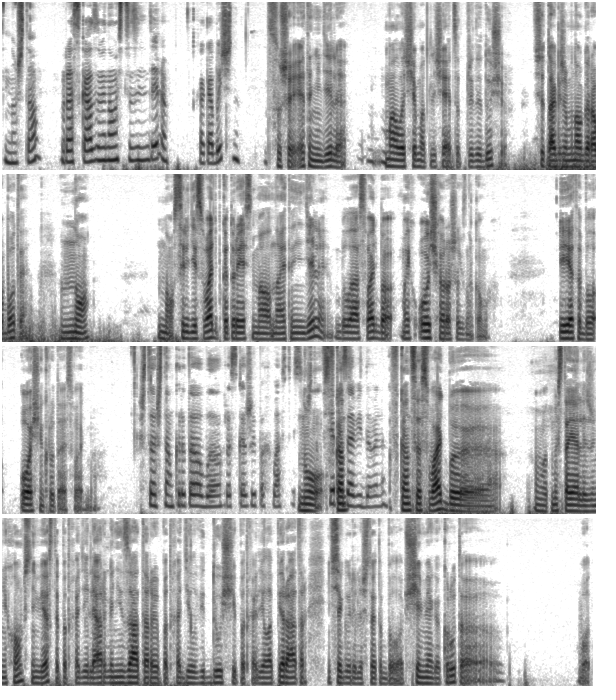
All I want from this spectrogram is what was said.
Ну что, рассказывай новости за неделю, как обычно. Слушай, эта неделя мало чем отличается от предыдущих. Все так же много работы, но но среди свадеб, которые я снимал на этой неделе, была свадьба моих очень хороших знакомых. И это была очень крутая свадьба. Что ж там крутого было? Расскажи, похвастайся, ну, все кон... позавидовали. В конце свадьбы э, вот мы стояли с женихом, с невестой, подходили организаторы, подходил ведущий, подходил оператор, и все говорили, что это было вообще мега круто. Вот.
